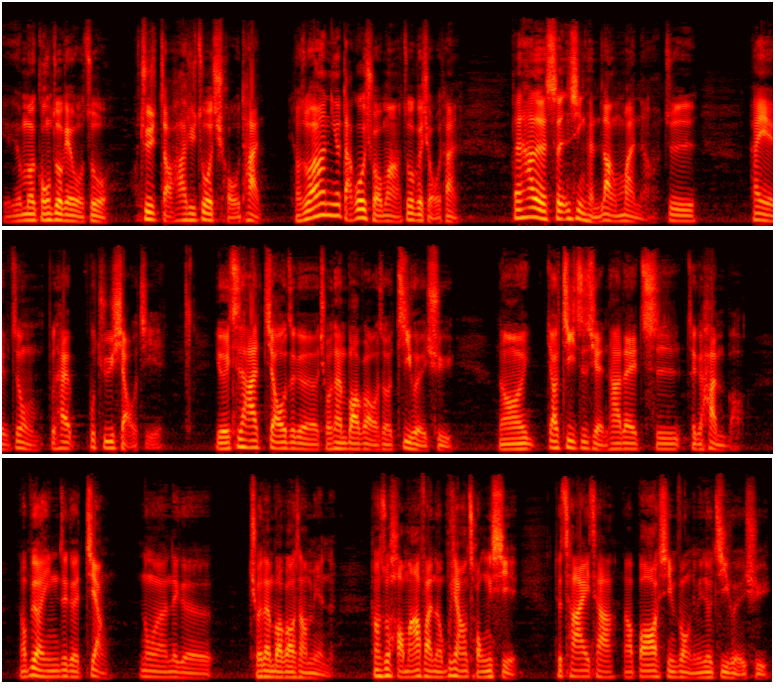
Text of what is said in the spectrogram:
欸，有没有工作给我做？去找他去做球探。想说啊，你有打过球嘛？做个球探。但他的生性很浪漫啊，就是他也这种不太不拘小节。有一次，他交这个球探报告的时候寄回去，然后要寄之前，他在吃这个汉堡，然后不小心这个酱弄到那个球探报告上面了。他说：“好麻烦哦，不想要重写，就擦一擦，然后包到信封里面就寄回去。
